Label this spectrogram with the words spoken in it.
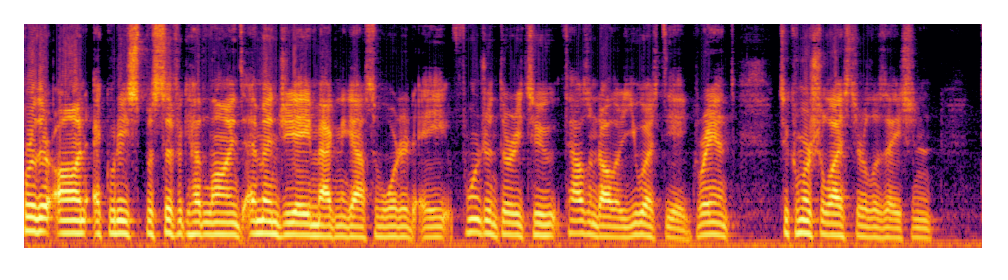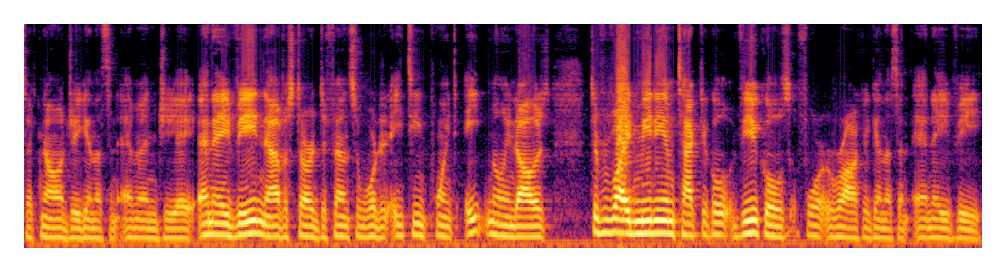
Further on, equity specific headlines MNGA MagneGas awarded a $432,000 USDA grant to commercialize sterilization technology. Again, that's an MNGA. NAV, Navistar Defense, awarded $18.8 million to provide medium tactical vehicles for Iraq. Again, that's an NAV.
